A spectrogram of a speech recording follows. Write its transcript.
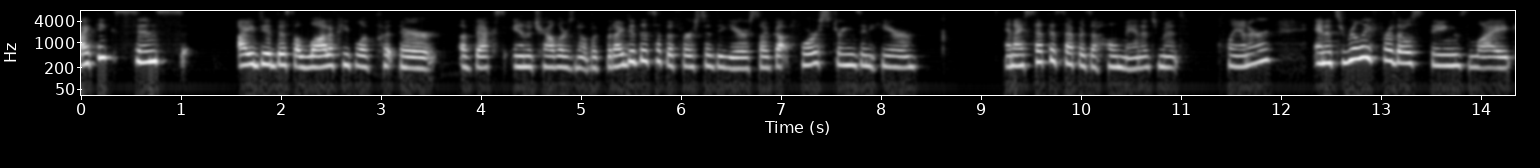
I think since I did this, a lot of people have put their Avecs and a traveler's notebook, but I did this at the first of the year. So I've got four strings in here and I set this up as a home management planner. And it's really for those things like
